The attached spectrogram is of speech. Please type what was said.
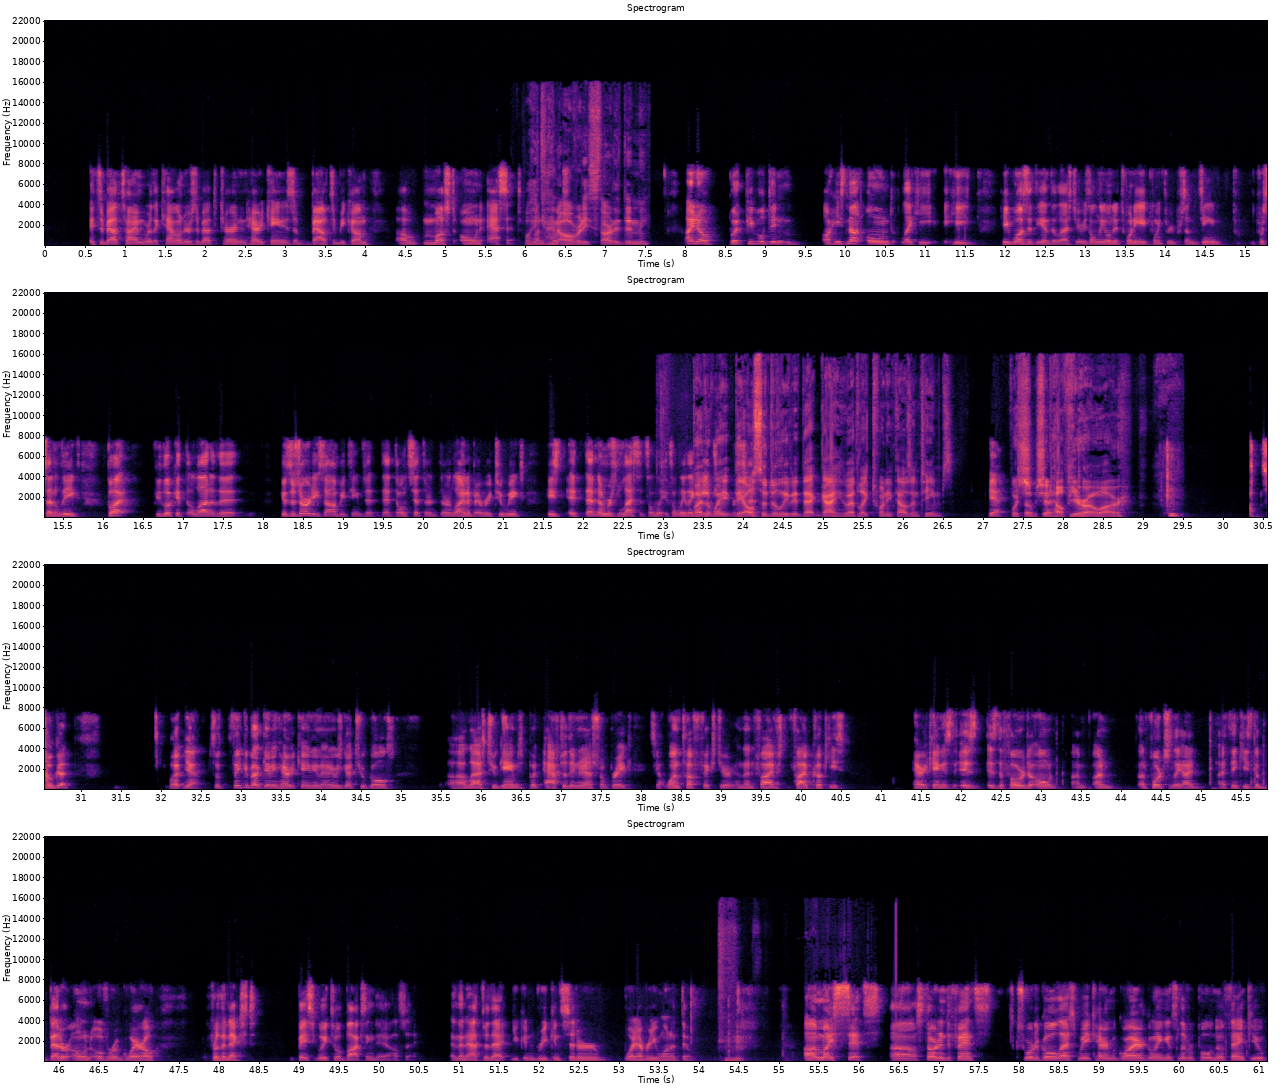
it's about time where the calendar is about to turn and Harry Kane is about to become a must-own asset. Well, he kind of already started, didn't he? I know, but people didn't or he's not owned like he he he was at the end of last year. He's only owned in 28.3% of the team percent of leagues. But if you look at a lot of the because there's already zombie teams that, that don't set their, their lineup every two weeks. He's it, that number's less. It's only it's only like. By the 18%. way, they also deleted that guy who had like twenty thousand teams. Yeah, which so should help your OR. so good. But yeah, so think about getting Harry Kane in. I know he's got two goals uh, last two games, but after the international break, He's got one tough fixture and then five five cookies. Harry Kane is is is the forward to own. I'm I'm unfortunately I I think he's the better own over Aguero for the next basically to a Boxing Day I'll say, and then after that you can reconsider whatever you want to do. On my sits, uh, I'll start in defense. Scored a goal last week. Harry Maguire going against Liverpool. No, thank you.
